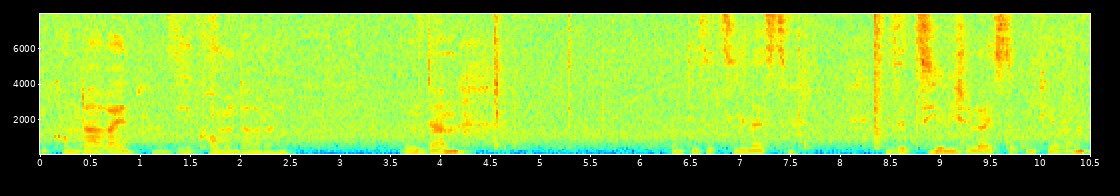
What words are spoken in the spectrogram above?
die kommen da rein. Sie kommen da rein. Und dann kommt diese Zierleiste, diese zierliche Leiste kommt hier ran.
